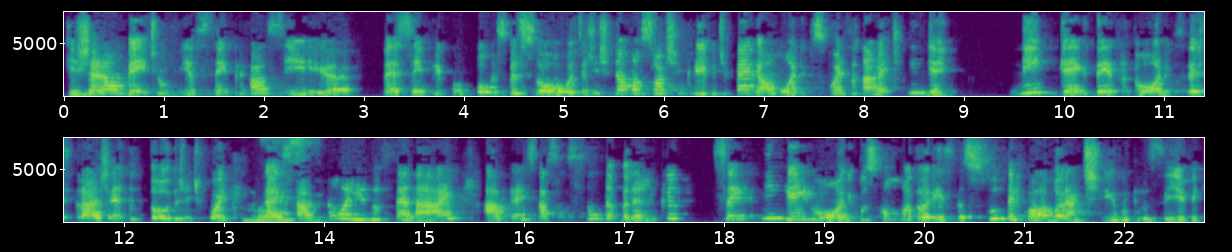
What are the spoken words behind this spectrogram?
que geralmente eu via sempre vazia, né, sempre com poucas pessoas. E a gente deu uma sorte incrível de pegar o ônibus com exatamente ninguém. Ninguém dentro do ônibus nesse trajeto todo. A gente foi Nossa. da estação ali do Senai até a estação Santa Branca, sem ninguém no ônibus, com um motorista super colaborativo, inclusive,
